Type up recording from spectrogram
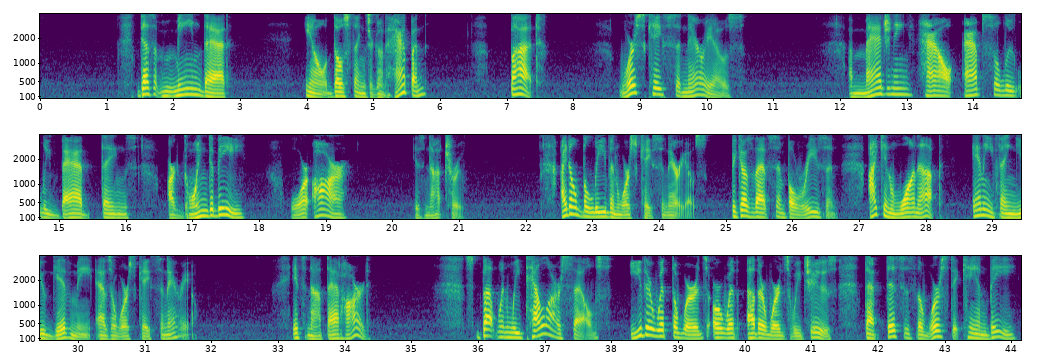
Doesn't mean that, you know, those things are going to happen. But worst case scenarios, imagining how absolutely bad things are going to be or are is not true. I don't believe in worst case scenarios because of that simple reason. I can one up anything you give me as a worst case scenario. It's not that hard. But when we tell ourselves, either with the words or with other words we choose, that this is the worst it can be,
